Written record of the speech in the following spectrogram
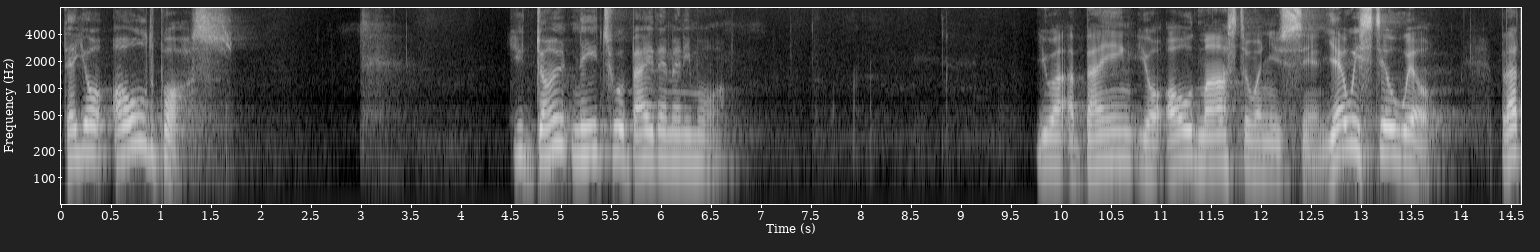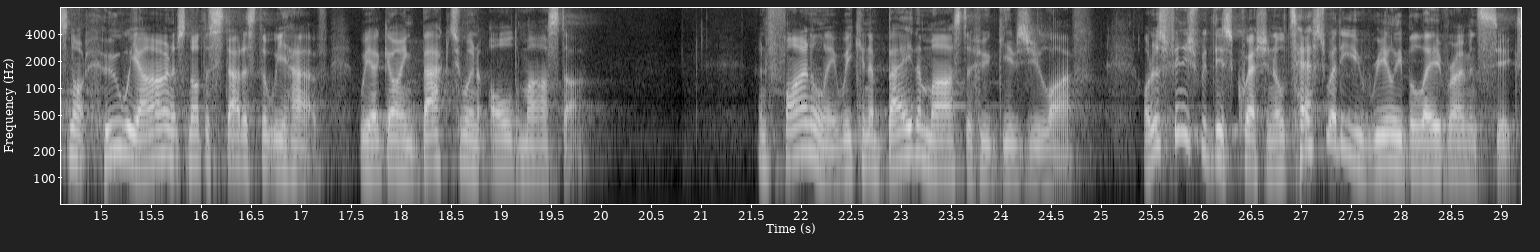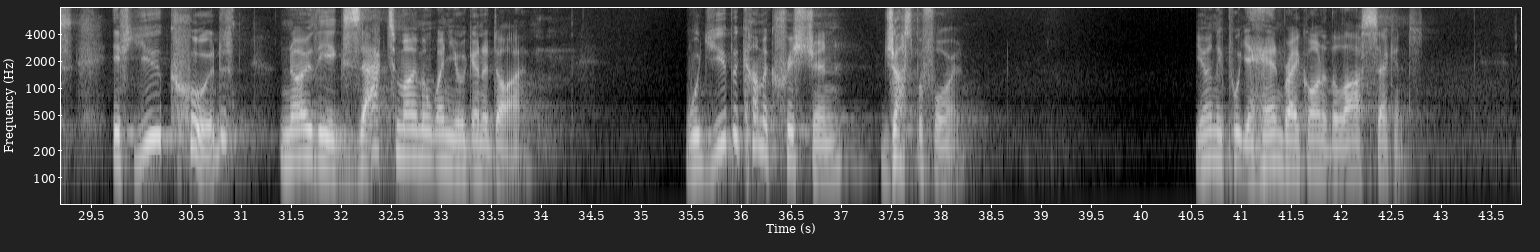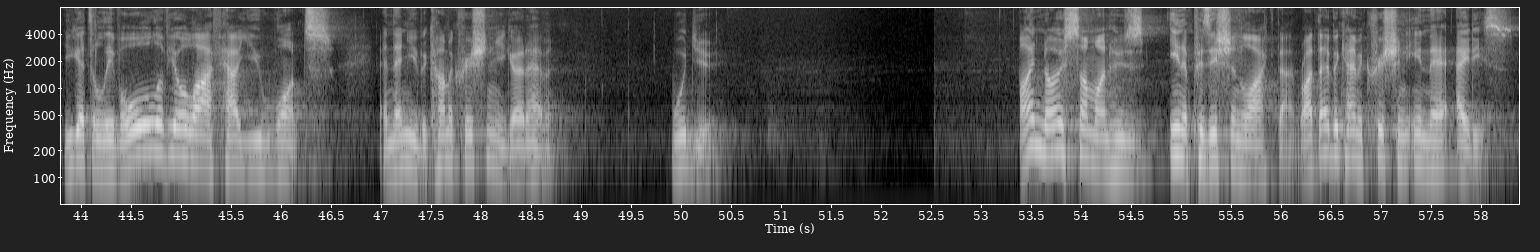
They're your old boss. You don't need to obey them anymore. You are obeying your old master when you sin. Yeah, we still will, but that's not who we are and it's not the status that we have. We are going back to an old master. And finally, we can obey the master who gives you life. I'll just finish with this question. It'll test whether you really believe Romans 6. If you could know the exact moment when you were going to die, would you become a Christian just before it? You only put your handbrake on at the last second. You get to live all of your life how you want, and then you become a Christian, you go to heaven. Would you? I know someone who's in a position like that, right? They became a Christian in their 80s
